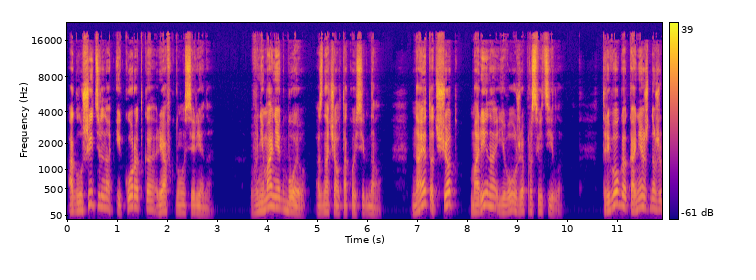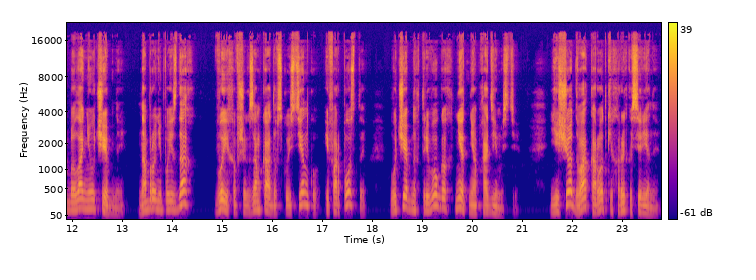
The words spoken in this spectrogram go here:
Оглушительно и коротко рявкнула сирена. «Внимание к бою!» – означал такой сигнал. На этот счет Марина его уже просветила. Тревога, конечно же, была не учебной. На бронепоездах, выехавших за МКАДовскую стенку и форпосты, в учебных тревогах нет необходимости. Еще два коротких рыка сирены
